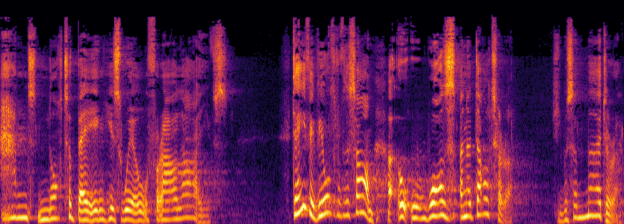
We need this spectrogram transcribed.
and not obeying his will for our lives. David, the author of the psalm, uh, was an adulterer. He was a murderer.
